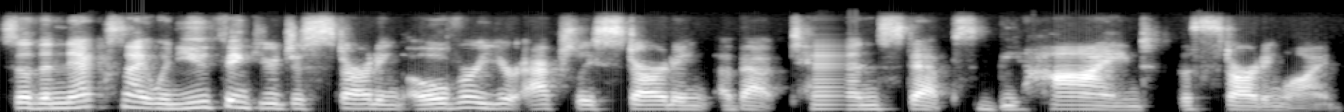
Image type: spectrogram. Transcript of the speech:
So the next night, when you think you're just starting over, you're actually starting about 10 steps behind the starting line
